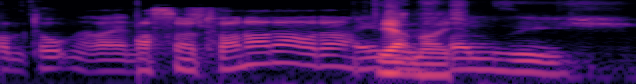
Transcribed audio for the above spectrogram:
Komm, Token rein. Machst du eine Tornado oder? Ja, mach ich. 21.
